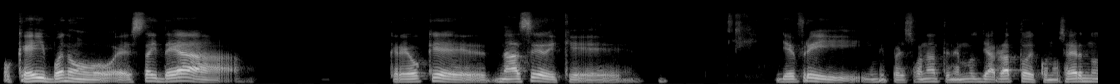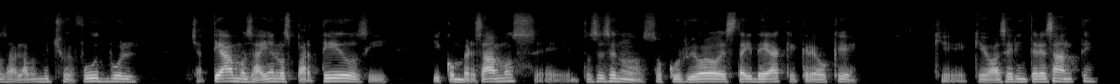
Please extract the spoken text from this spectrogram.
Ok, bueno, esta idea creo que nace de que Jeffrey y, mi persona tenemos ya rato de conocernos, hablamos mucho de fútbol, chateamos ahí en los partidos y, conversamos. Eh, entonces se nos ocurrió esta idea que creo que, que, va a ser interesante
